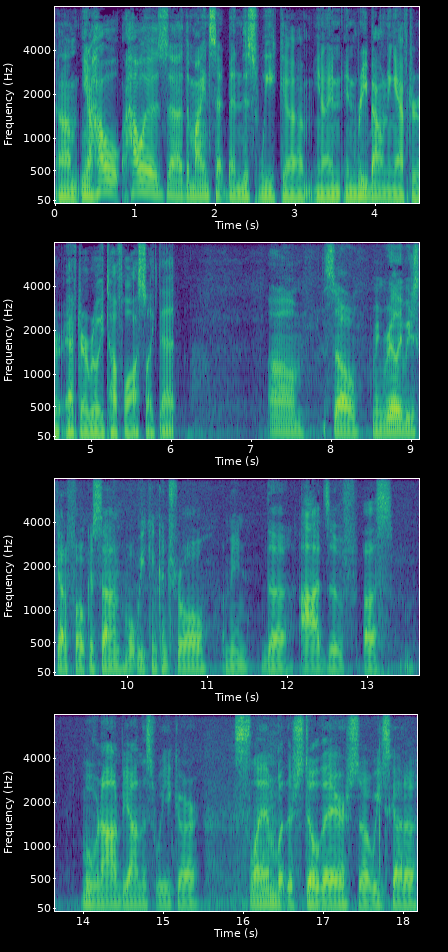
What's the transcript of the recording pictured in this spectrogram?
Um, you know, how how has uh, the mindset been this week, um, you know, in, in, rebounding after after a really tough loss like that? Um, so, I mean, really, we just got to focus on what we can control. I mean, the odds of us moving on beyond this week are slim, but they're still there. So we just gotta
